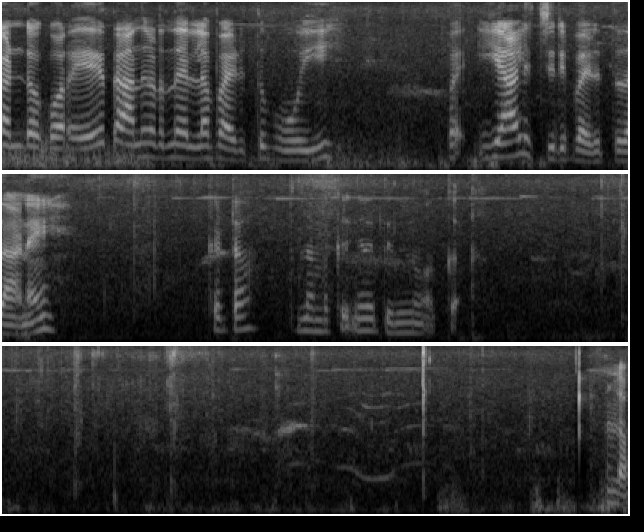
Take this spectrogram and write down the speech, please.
കണ്ടോ? കുറേ താന്ന് കിടന്ന എല്ലാം പഴുത്തു പോയി. അപ്പം ഇയാൾ ഇച്ചിരി പഴുത്തതാണേ. കേട്ടോ? നമുക്ക് ഇങ്ങനെ തിന്നു നോക്കാം. ഉണ്ടോ?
